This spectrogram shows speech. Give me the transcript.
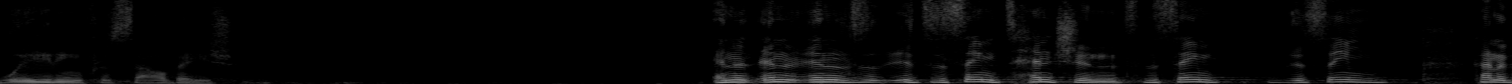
waiting for salvation. And, and, and it's, it's, the same tension, it's the same, the same kind of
